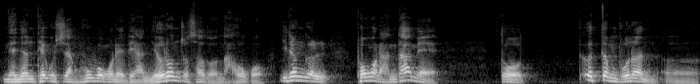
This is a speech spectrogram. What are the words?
내년 대구시장 후보군에 대한 여론조사도 나오고 이런 걸 보고 난 다음에 또 어떤 분은 어,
